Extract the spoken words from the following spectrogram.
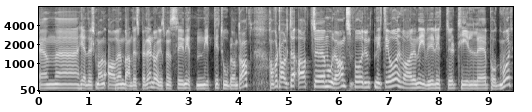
En uh, hedersmann av en banditspiller, norgesmester i 1992 bl.a. Han fortalte at uh, mora hans på rundt 90 år var en ivrig lytter til uh, podden vår.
